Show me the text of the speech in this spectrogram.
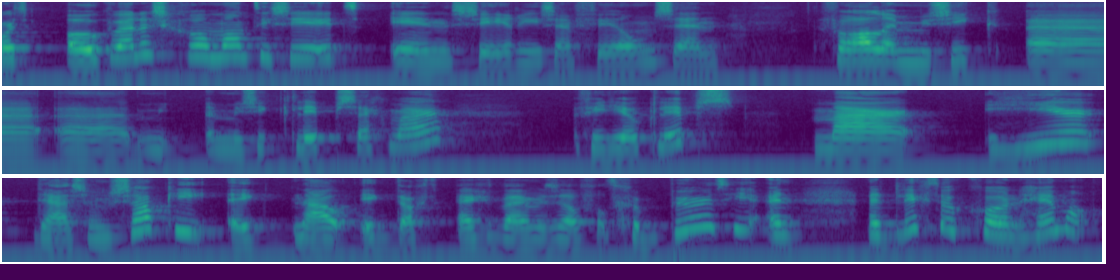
wordt ook wel eens geromantiseerd in series en films. En vooral in muziek, uh, uh, muziekclips, zeg maar. Videoclips. Maar hier, ja, zo'n zakkie. Ik, nou, ik dacht echt bij mezelf, wat gebeurt hier? En het ligt ook gewoon helemaal,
